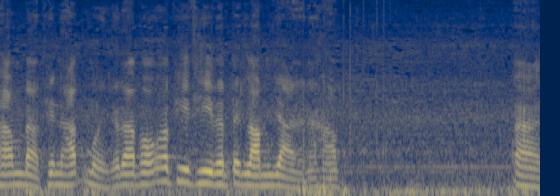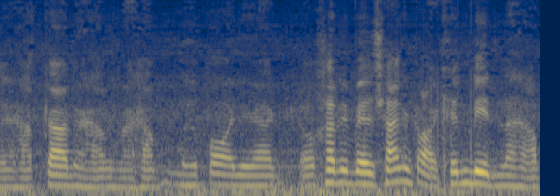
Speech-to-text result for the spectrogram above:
ทำแบบพี่นัทหมุนก็ได้เพราะว่าพีทีมันเป็นลำใหญ่นะครับ อ่านะครับก้าวนะครับเห็นะครับ มือปอยยังไงเราคาลิเบชันก่อนขึ้นบินนะครับ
